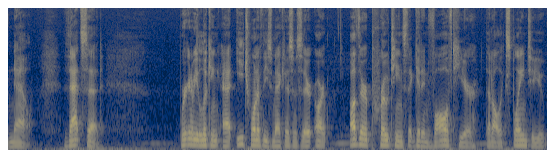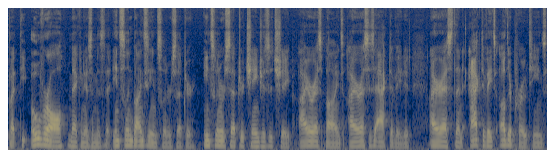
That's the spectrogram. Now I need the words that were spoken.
Now, that said, we're going to be looking at each one of these mechanisms. There are other proteins that get involved here that I'll explain to you, but the overall mechanism is that insulin binds the insulin receptor, insulin receptor changes its shape, IRS binds, IRS is activated, IRS then activates other proteins.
